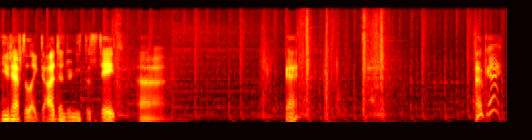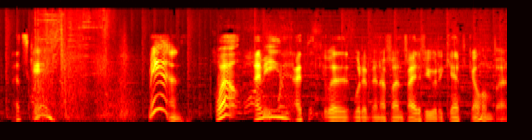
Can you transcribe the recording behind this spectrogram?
you'd have to like dodge underneath the stage. Uh, okay. Okay, that's game. Man, well, I mean, I think it would, would have been a fun fight if he would have kept going, but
